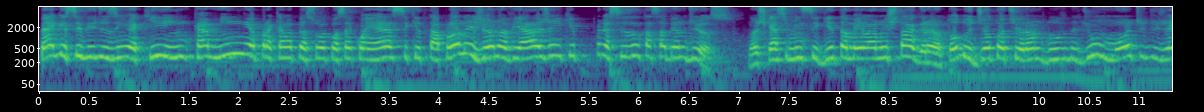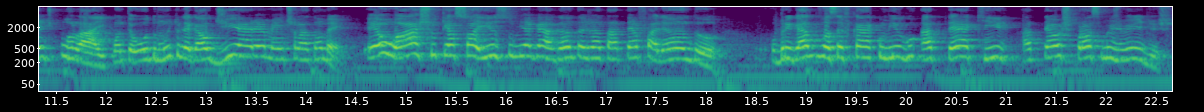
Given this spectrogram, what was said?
Pega esse videozinho aqui e encaminha para aquela pessoa que você conhece que está planejando a viagem e que precisa estar tá sabendo disso. Não esquece de me seguir também lá no Instagram. Todo dia eu tô tirando dúvida de um monte de gente por lá e conteúdo muito legal diariamente lá também. Eu acho que é só isso, minha garganta já tá até falhando. Obrigado por você ficar comigo até aqui. Até os próximos vídeos.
